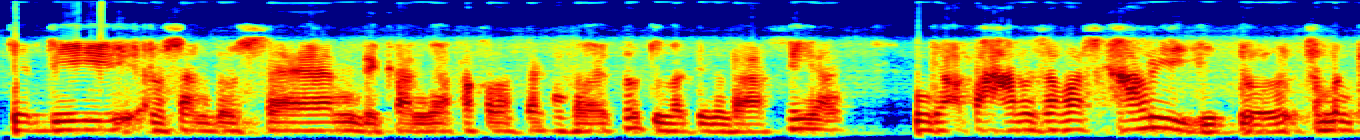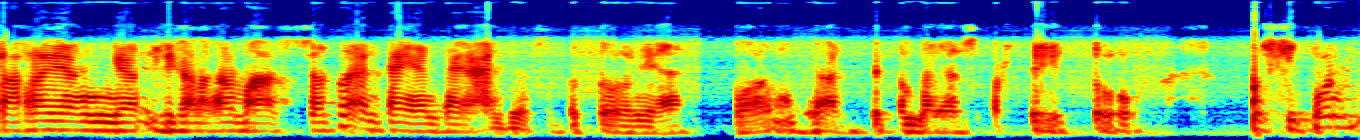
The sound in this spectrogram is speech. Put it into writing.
Jadi dosen-dosen dekannya Fakultas Teknik itu adalah generasi yang nggak paham sama sekali gitu. Sementara yang di kalangan mahasiswa itu enteng-enteng aja sebetulnya. Teman yang seperti itu. Meskipun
